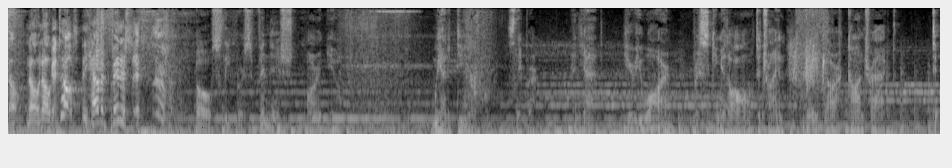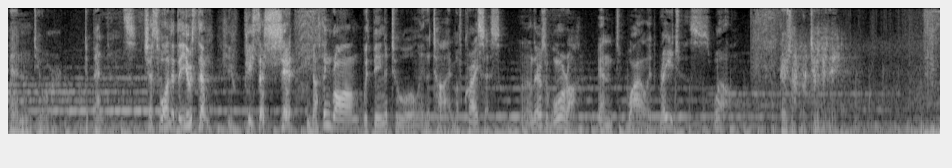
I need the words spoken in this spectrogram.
No, no, no, get out! They haven't finished it! Oh, Sleeper's finished, aren't you? We had a deal, Sleeper. And yet, here you are, risking it all to try and break our contract to end your dependence. Just wanted to use them, you piece of shit! Nothing wrong with being a tool in a time of crisis. Uh, there's a war on, and while it rages, well, there's opportunity.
